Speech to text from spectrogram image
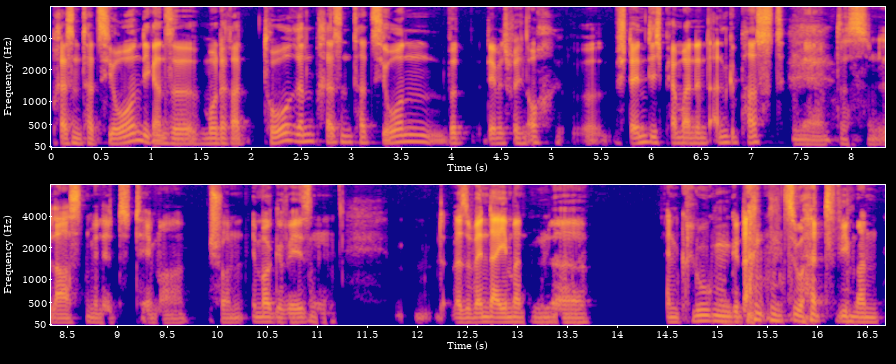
Präsentation, die ganze Moderatorenpräsentation wird dementsprechend auch äh, ständig permanent angepasst. Ja, das ist ein Last-Minute-Thema schon immer gewesen. Also wenn da jemand eine, einen klugen Gedanken zu hat, wie man,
